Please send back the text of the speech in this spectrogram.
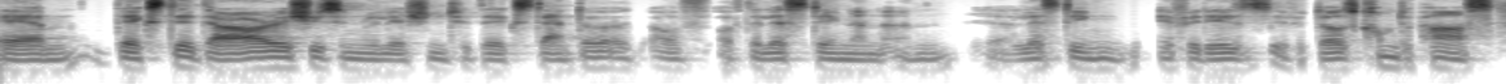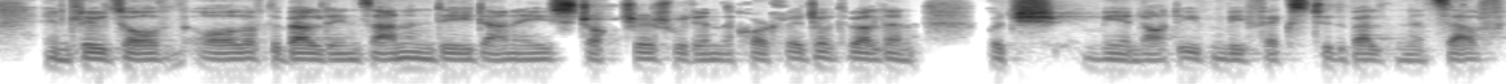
Um, the extent there are issues in relation to the extent of, of, of the listing and, and uh, listing, if it is, if it does come to pass, includes all, all of the buildings and indeed any structures within the curtilage of the building, which may not even be fixed to the building itself.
